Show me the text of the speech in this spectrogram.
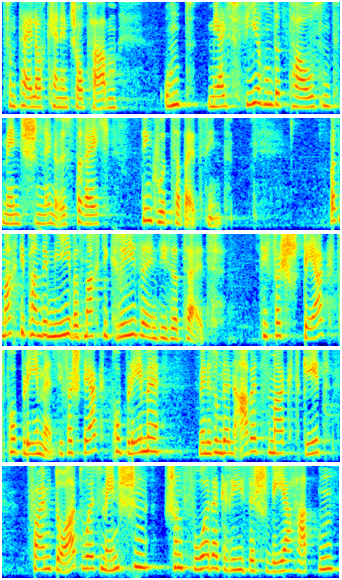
zum Teil auch keinen Job haben und mehr als 400.000 Menschen in Österreich, die in Kurzarbeit sind. Was macht die Pandemie, was macht die Krise in dieser Zeit? Sie verstärkt Probleme. Sie verstärkt Probleme, wenn es um den Arbeitsmarkt geht, vor allem dort, wo es Menschen schon vor der Krise schwer hatten,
